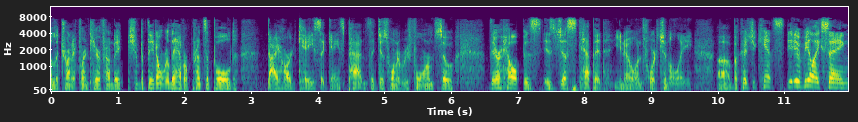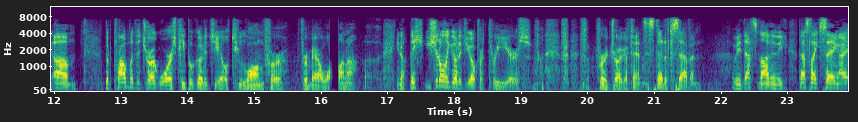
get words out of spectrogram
Electronic Frontier Foundation, but they don't really have a principled diehard case against patents. They just want it reformed. So their help is is just tepid, you know, unfortunately, uh, because you can't. It would be like saying um, the problem with the drug war is people go to jail too long for for marijuana. Uh, you know, they sh- you should only go to jail for three years for, for a drug offense instead of seven. I mean, that's not any. That's like saying I.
